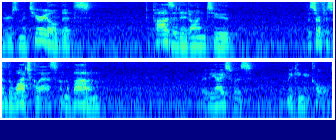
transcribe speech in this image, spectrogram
There's material that's deposited onto the surface of the watch glass on the bottom where the ice was making it cold.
